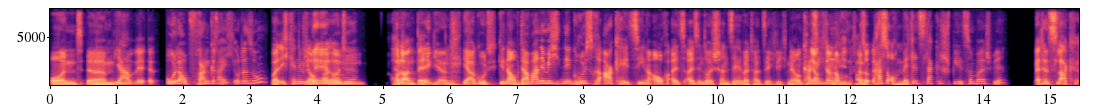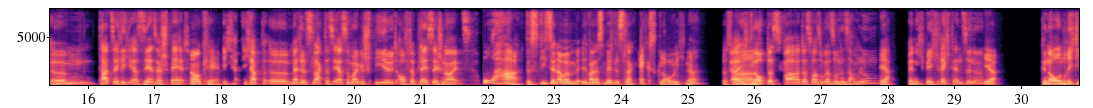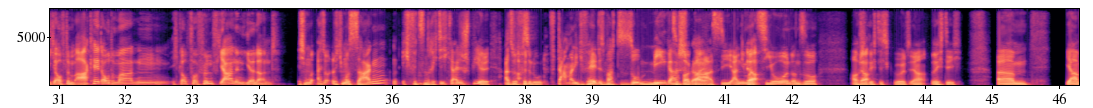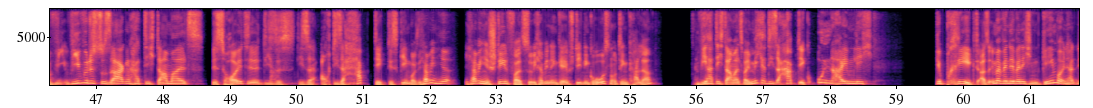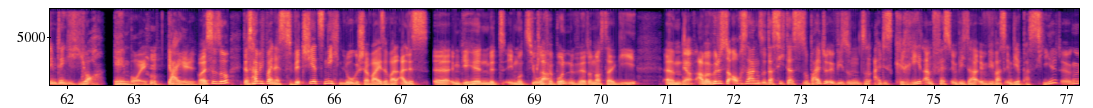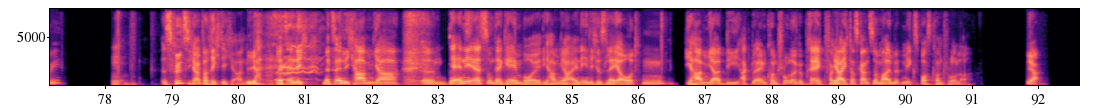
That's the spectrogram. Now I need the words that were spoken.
Und ähm, ja, äh, äh, Urlaub Frankreich oder so? Weil ich kenne nämlich auch ein paar Leute. ähm, Holland, Belgien. Ja, gut, genau. Da war nämlich eine größere Arcade-Szene auch als, als in Deutschland selber tatsächlich, ne? Und kannst Ja, du dich dann noch. Also hast du auch Metal Slug gespielt zum Beispiel? Metal Slug, ähm, tatsächlich erst sehr, sehr spät. Ah, okay. Ich, ich habe äh, Metal Slug das erste Mal gespielt auf der PlayStation 1. Oha, das hieß dann aber, war das Metal Slug X, glaube ich, ne? Das Ja, war, ich glaube, das war, das war sogar so eine Sammlung, Ja. wenn ich mich recht entsinne. Ja. Genau, und richtig auf dem Arcade-Automaten, ich glaube, vor fünf Jahren in Irland. Ich, also, ich muss sagen, ich finde es ein richtig geiles Spiel. Also für, Absolut. für damalige Verhältnisse macht es so mega Supergeil. Spaß. Die Animation und so. Auch Ja. schon richtig gut, ja, richtig. Ähm, ja, wie, wie würdest du sagen, hat dich damals bis heute dieses, diese, auch diese Haptik des Gameboys? Ich habe ihn hier, ich habe ihn hier stehen, falls du, ich habe ihn in Gelb stehen, den großen und den Color. Wie hat dich damals, weil mich hat diese Haptik unheimlich geprägt. Also immer wenn, wenn ich einen Gameboy in die Hand nehme, denke ich, ja, Gameboy, geil, weißt du so? Das habe ich bei einer Switch jetzt nicht, logischerweise, weil alles äh, im Gehirn mit Emotionen Klar. verbunden wird und Nostalgie. Ähm, Ja. Aber würdest du auch sagen, so dass sich das, sobald du irgendwie so ein, so ein altes Gerät anfasst, irgendwie da irgendwie was in dir passiert irgendwie? Es fühlt sich einfach richtig an. Ja. Letztendlich, letztendlich haben ja ähm, der NES und der Game Boy, die haben ja ein ähnliches Layout. Die haben ja die aktuellen Controller geprägt. Vergleich das Ganze mal mit dem Xbox-Controller. Ja.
